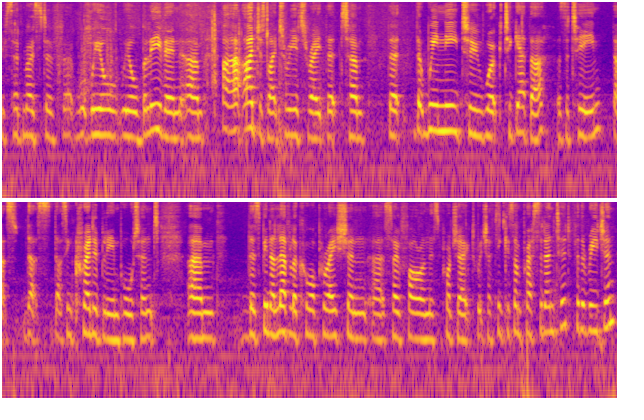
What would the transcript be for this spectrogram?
have said most of uh, what we all we all believe in. Um, I, would just like to reiterate that um, that that we need to work together as a team. That's that's that's incredibly important. Um, there's been a level of cooperation uh, so far on this project, which I think is unprecedented for the region.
